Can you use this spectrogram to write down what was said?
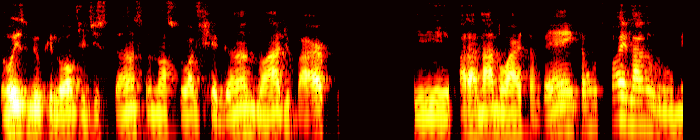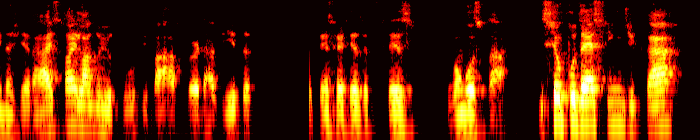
2 mil quilômetros de distância, nosso óleo chegando lá de barco. E Paraná no ar também. Então, só ir lá no Minas Gerais, só ir lá no YouTube, barra Flor da Vida. Eu tenho certeza que vocês vão gostar. E se eu pudesse indicar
